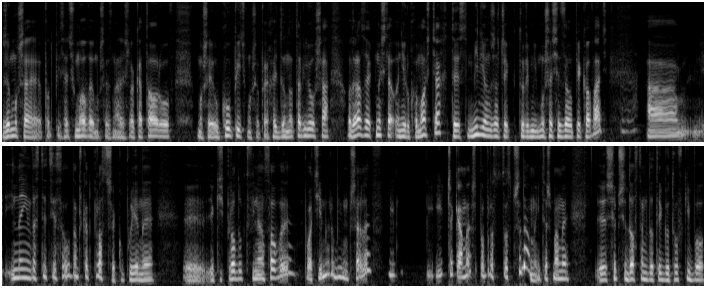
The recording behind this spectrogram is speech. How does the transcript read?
że muszę podpisać umowę, muszę znaleźć lokatorów, muszę ją kupić, muszę pojechać do notariusza. Od razu jak myślę o nieruchomościach, to jest milion rzeczy, którymi muszę się zaopiekować, a inne inwestycje są na przykład prostsze. Kupujemy y, jakiś produkt finansowy, płacimy, robimy przelew i, i czekamy, aż po prostu to sprzedamy. I też mamy y, szybszy dostęp do tej gotówki, bo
